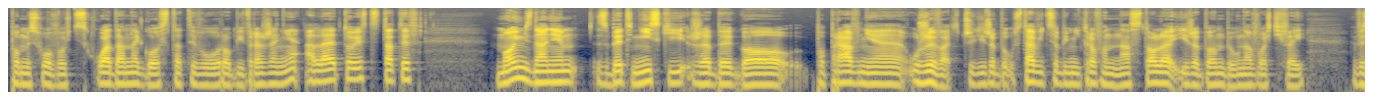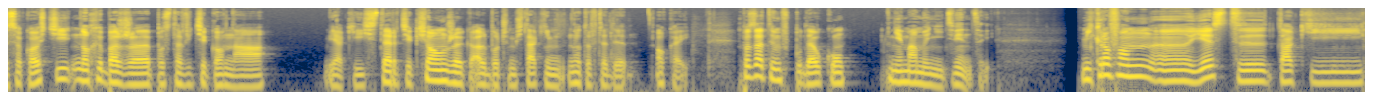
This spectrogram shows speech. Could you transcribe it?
pomysłowość składanego statywu, robi wrażenie, ale to jest statyw moim zdaniem zbyt niski, żeby go poprawnie używać, czyli żeby ustawić sobie mikrofon na stole i żeby on był na właściwej wysokości. No chyba, że postawicie go na jakiejś stercie książek albo czymś takim, no to wtedy ok. Poza tym w pudełku nie mamy nic więcej. Mikrofon e, jest e, taki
